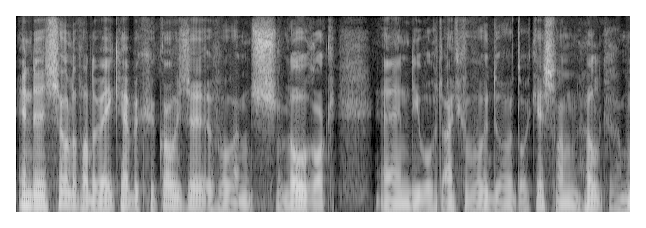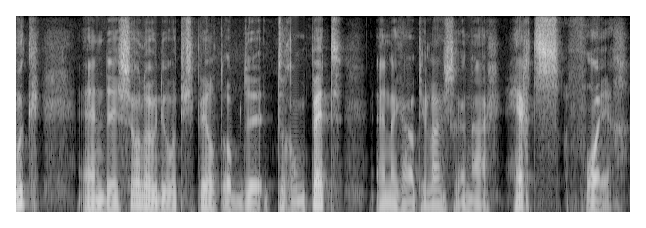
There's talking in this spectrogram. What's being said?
In de solo van de week heb ik gekozen voor een slow rock. En die wordt uitgevoerd door het orkest van Hulker Moek. En de solo die wordt gespeeld op de trompet. En dan gaat u luisteren naar Herzfeuer.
